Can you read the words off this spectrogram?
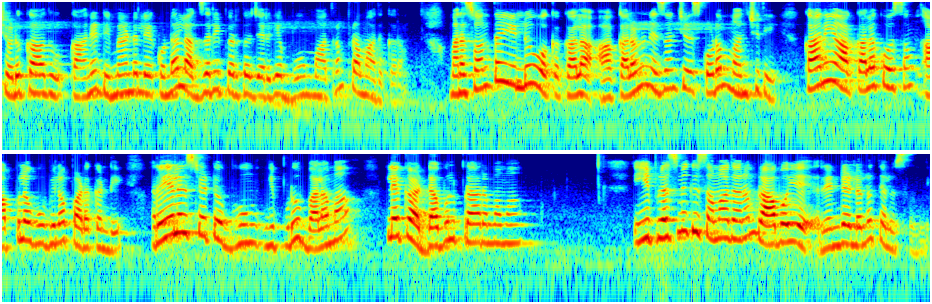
చెడు కాదు కానీ డిమాండ్ లేకుండా లగ్జరీ పేరుతో జరిగే భూమి మాత్రం ప్రమాదకరం. మన సొంత ఇల్లు ఒక కళ ఆ కళను నిజం చేసుకోవడం మంచిది. కానీ ఆ కళ కోసం అప్పుల ఊబిలో పడకండి. రియల్ ఎస్టేట్ భూమ్ ఇప్పుడు బలమా లేక డబుల్ ప్రారంభమా? ఈ ప్రశ్నకి సమాధానం రాబోయే రెండేళ్ళలో తెలుస్తుంది.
